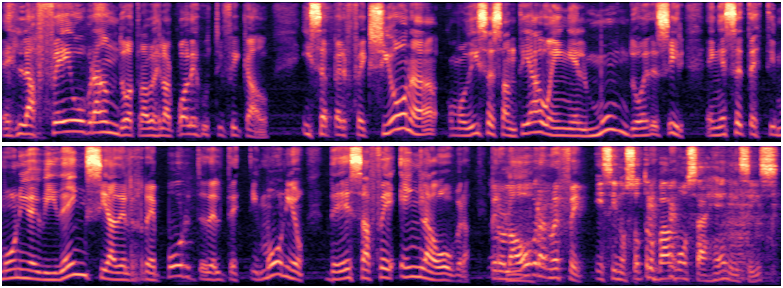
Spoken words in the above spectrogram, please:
Es la fe obrando a través de la cual es justificado. Y se perfecciona, como dice Santiago, en el mundo, es decir, en ese testimonio, evidencia del reporte, del testimonio de esa fe en la obra. Pero la obra no es fe. Y si nosotros vamos a Génesis,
